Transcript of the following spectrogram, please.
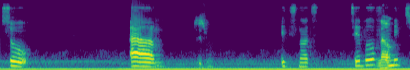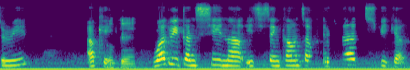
So um it's not stable for me to read. Okay. Okay. What we can see now is his encounter with the third speaker.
